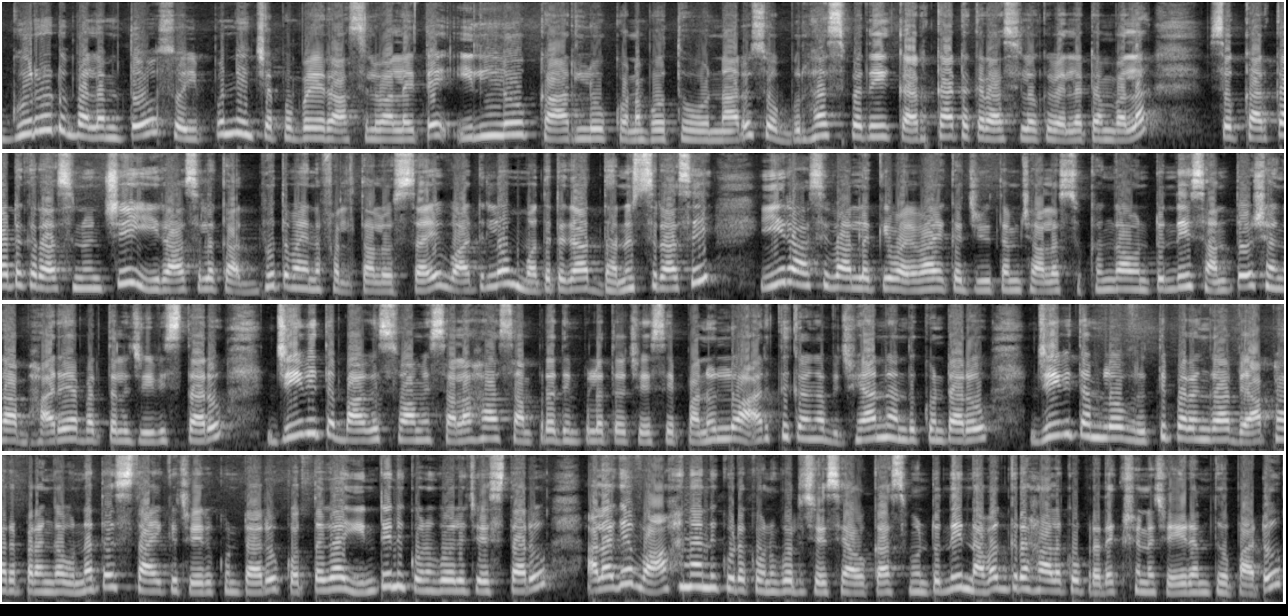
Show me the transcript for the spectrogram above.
గురుడు బలంతో సో ఇప్పుడు నేను చెప్పబోయే రాశుల వాళ్ళైతే ఇల్లు కార్లు కొనబోతూ ఉన్నారు. సో బృహస్పతి కర్కాటక రాశిలోకి వెళ్ళటం వల్ల సో కర్కాటక రాశి నుంచి ఈ రాశులకు అద్భుతమైన ఫలితాలు వస్తాయి. వాటిలో మొదటగా ధనుస్సు రాశి. ఈ రాశి వాళ్ళకి వైవాహిక జీవితం చాలా సుఖంగా ఉంటుంది. సంతోషంగా భార్యాభర్తలు జీవిస్తారు. జీవిత భాగస్వామి సలహా సంప్రదింపులతో చేసే పనుల్లో ఆర్థికంగా విజయాన్ని అందుకుంటారు. జీవితంలో వృత్తిపరంగా వ్యాపారపరంగా ఉన్నత స్థాయికి చేరుకుంటారు. కొత్తగా ఇంటిని కొనుగోలు చేస్తారు. అలాగే వాహనాన్ని కూడా కొనుగోలు చేసే అవకాశం ఉంటుంది. నవగ్రహాలకు ప్రదక్షిణ చేయడంతో పాటు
